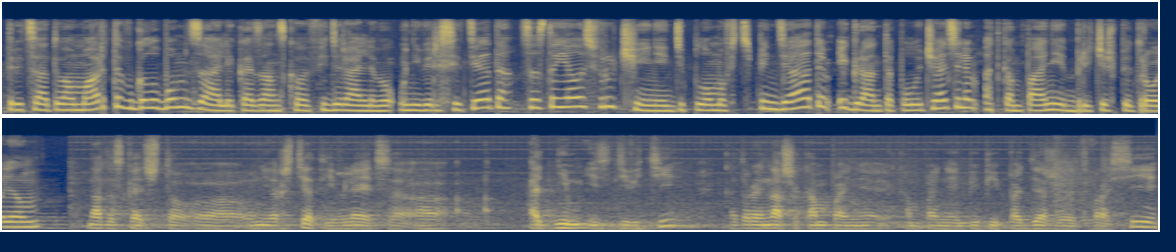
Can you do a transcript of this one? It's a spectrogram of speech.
30 марта, в Голубом зале Казанского федерального университета состоялось вручение дипломов стипендиатам и грантополучателям от компании British Petroleum. Надо сказать, что э, университет является э, одним из девяти, которые наша компания, компания BP поддерживает в России.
